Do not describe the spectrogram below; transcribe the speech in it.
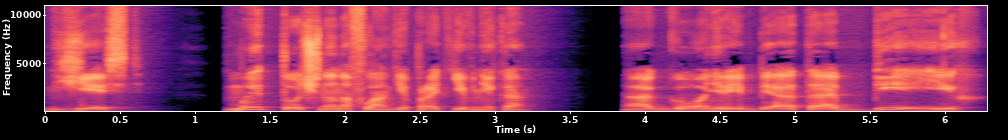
есть. Мы точно на фланге противника. Огонь, ребята, бей их!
